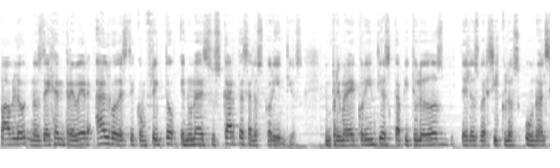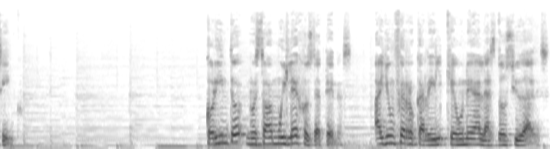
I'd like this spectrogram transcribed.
Pablo nos deja entrever algo de este conflicto en una de sus cartas a los Corintios, en 1 Corintios capítulo 2 de los versículos 1 al 5. Corinto no estaba muy lejos de Atenas. Hay un ferrocarril que une a las dos ciudades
